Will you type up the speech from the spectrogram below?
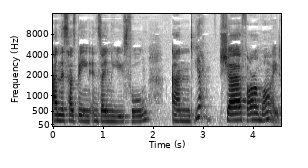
and this has been insanely useful. And yeah, share far and wide.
